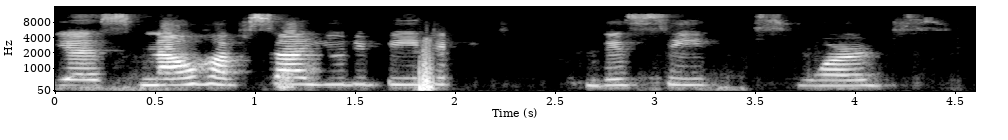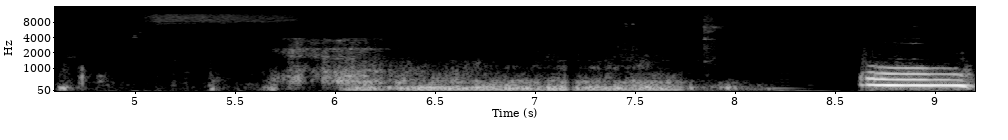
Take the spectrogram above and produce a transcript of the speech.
Yes. Now, Hafsa, you repeat it. These six words. Min,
